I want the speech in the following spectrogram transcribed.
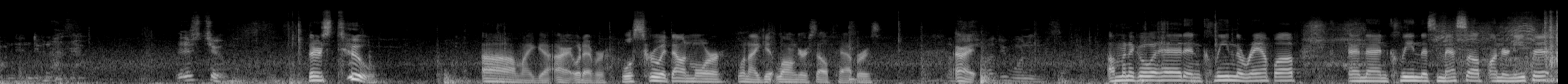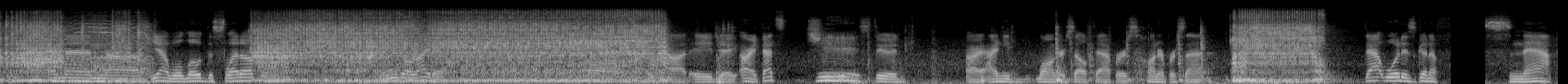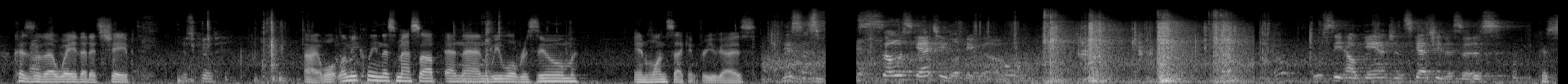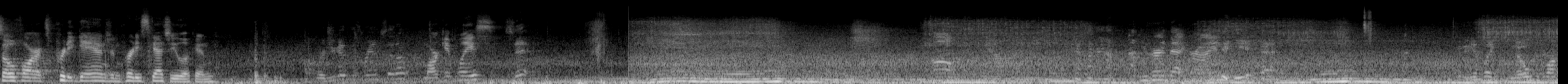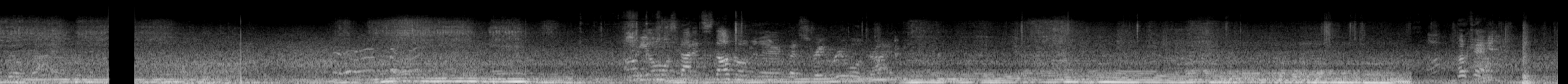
one didn't do nothing. There's two. There's two. Oh my god. All right, whatever. We'll screw it down more when I get longer self tappers. Oh, All right. I'll do one in a second. I'm gonna go ahead and clean the ramp up and then clean this mess up underneath it. And then, yeah, we'll load the sled up and maybe go ride it. Oh my god, AJ. All right, that's, jeez, dude. All right, I need longer self tappers, 100%. That wood is gonna snap because of the way that it's shaped. It's good. All right, well, let me clean this mess up and then we will resume in one second for you guys. This is so sketchy looking though. We'll see how ganj and sketchy this is. Because so far it's pretty ganj and pretty sketchy looking. Where'd you get this ramp set up? Marketplace? Sit. Oh. you heard that grind? Dude, he has like no front wheel drive. Oh, he almost got it stuck over there. That's straight rear wheel drive. Okay,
